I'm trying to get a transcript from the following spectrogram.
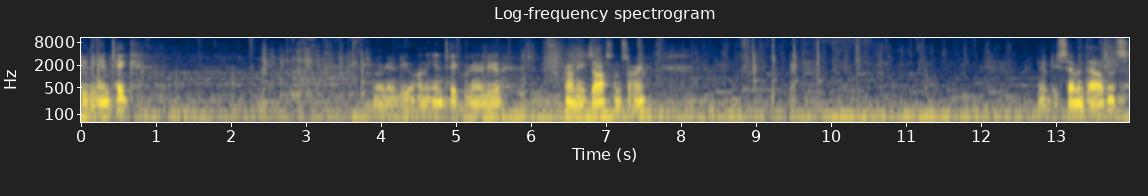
Do the intake. We're going to do on the intake, we're going to do, or on the exhaust, I'm sorry. Going to do seven thousandths.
